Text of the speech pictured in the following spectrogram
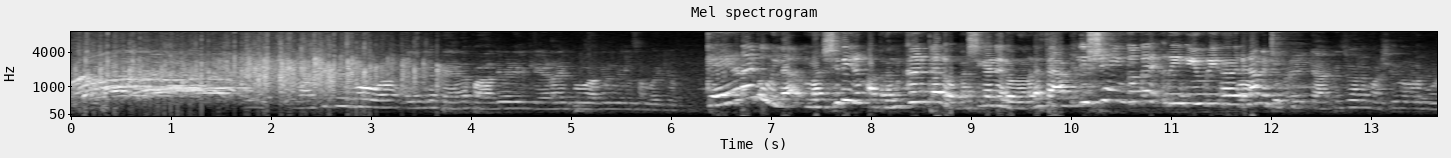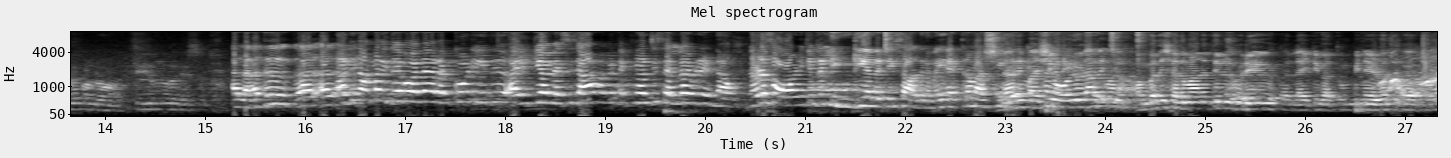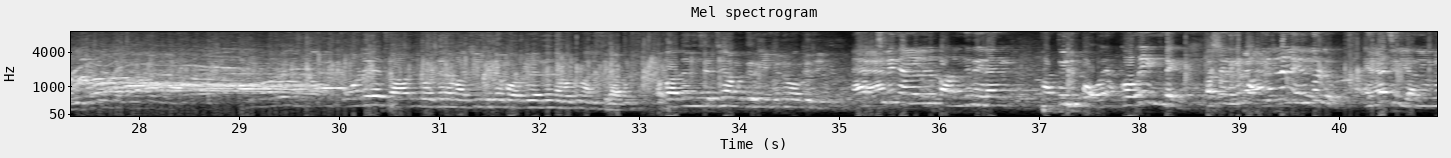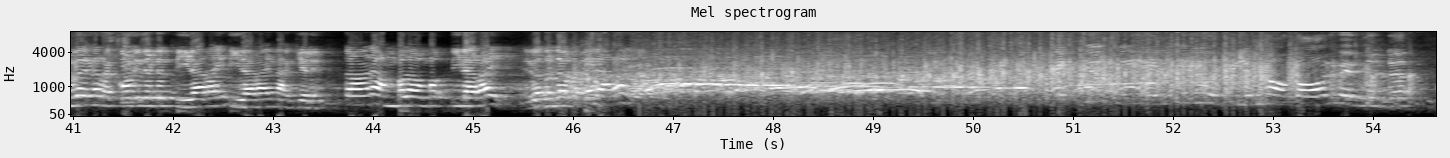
അല്ലെങ്കിൽ പേന പാതി വഴിയിൽ കേടായി പോവുക അങ്ങനെ എന്തെങ്കിലും സംഭവിക്കും കേടായി പോവില്ല. മഷി തീരും. അപ്പൊ നമുക്ക് കേട്ടാലോ? മഷി കേട്ടാലോ? നമ്മുടെ ഈ re- ഇടാൻ പറ്റും അല്ല അത് അത് നമ്മൾ ഇതേപോലെ റെക്കോർഡ് ചെയ്ത് അയക്കാം മെസ്സേജ് ആ ടെക്നോളജീസ് എല്ലാം ഇവിടെ ഉണ്ടാവും. നമ്മുടെ ഫോണിലേക്കൊക്കെ ലിങ്ക് ചെയ്യാൻ പറ്റും ഈ സാധനം. അതിന് എത്ര മഷി മഷി ഓരോ അമ്പത് ശതമാനത്തിൽ ഒരു ലൈറ്റ് കത്തും പിന്നെ നമുക്ക് മനസ്സിലാകും അപ്പൊ അതനുസരിച്ച് നമുക്ക് റീഫില്ലും ഒക്കെ ചെയ്യും. ആക്ച്വലി ഞങ്ങൾ ഇത് പറഞ്ഞു തരാൻ പത്ത് മിനിറ്റ് പോരാ കുറെ ഉണ്ട്. പക്ഷെ നിങ്ങൾ പത്ത് തരുന്നുള്ളൂ എന്താ ചെയ്യാ? നിങ്ങൾ തന്നെ റെക്കോർഡ് ചെയ്തിട്ട് തീരാറായി തീരാറായി എന്നാക്കിയാൽ. താനെ അമ്പതാവുമ്പോ തീരാറായി. എഴുപത്തഞ്ചാവുമ്പോ തീരാറായി.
